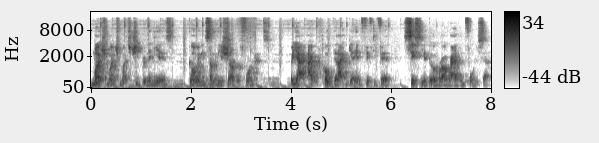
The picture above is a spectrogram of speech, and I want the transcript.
much, much, much cheaper than he is going in some of these sharper formats. But yeah, I would hope that I can get him 55th, 60th overall rather than 47th.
